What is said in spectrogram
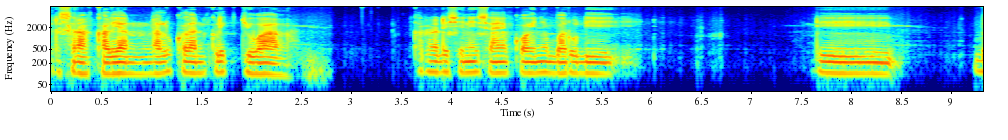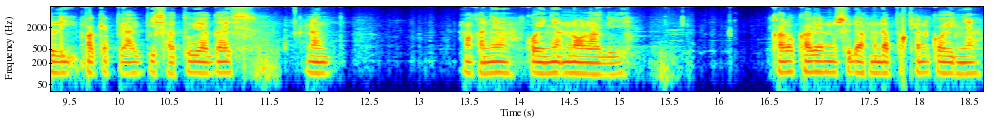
terserah kalian lalu kalian klik jual. Karena di sini saya koinnya baru di di beli pakai VIP satu ya guys. Nanti makanya koinnya nol lagi. Kalau kalian sudah mendapatkan koinnya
